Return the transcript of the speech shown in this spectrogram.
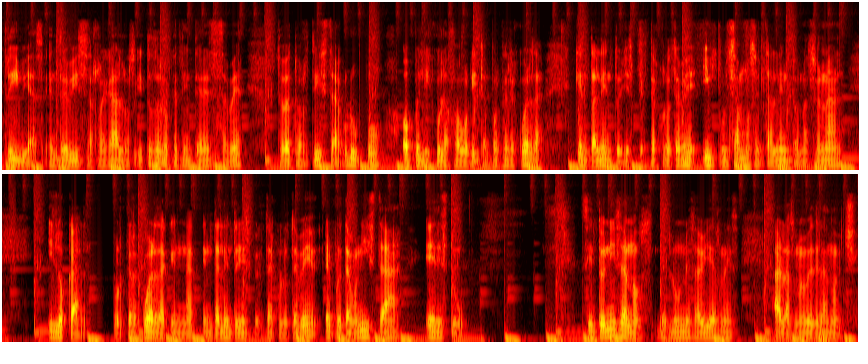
trivias, entrevistas, regalos y todo lo que te interese saber sobre tu artista, grupo o película favorita, porque recuerda que en Talento y Espectáculo TV impulsamos el talento nacional y local, porque recuerda que en, en Talento y Espectáculo TV el protagonista eres tú. Sintonízanos de lunes a viernes a las 9 de la noche.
